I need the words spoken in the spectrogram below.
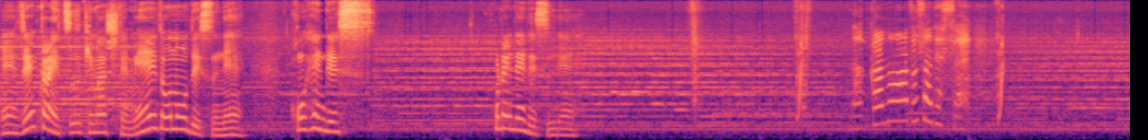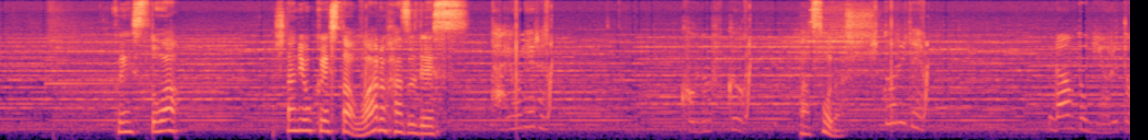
えー前回に続きまして、メイドのですね、後編です。これでですね、中野あずさですクエストは、シナリオクエストは終わるはずです。頼れるこの服をあ、そうだし。一人でランプによると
